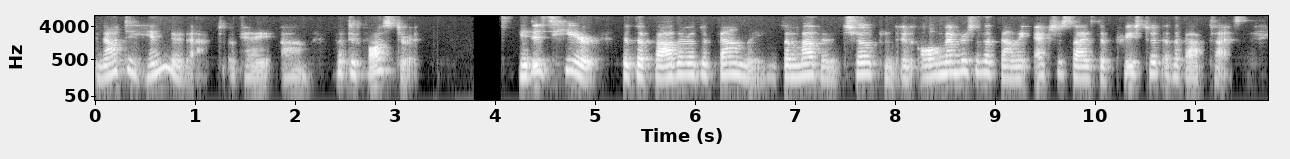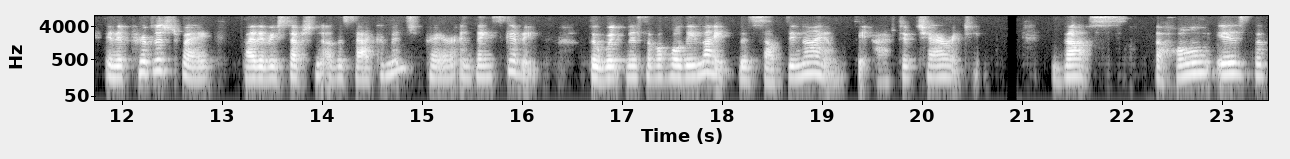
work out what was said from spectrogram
not to hinder that, okay, um, but to foster it. It is here that the father of the family, the mother, children, and all members of the family exercise the priesthood of the baptized in a privileged way by the reception of the sacraments, prayer, and thanksgiving, the witness of a holy life with self denial, the act of charity. Thus, the home is the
